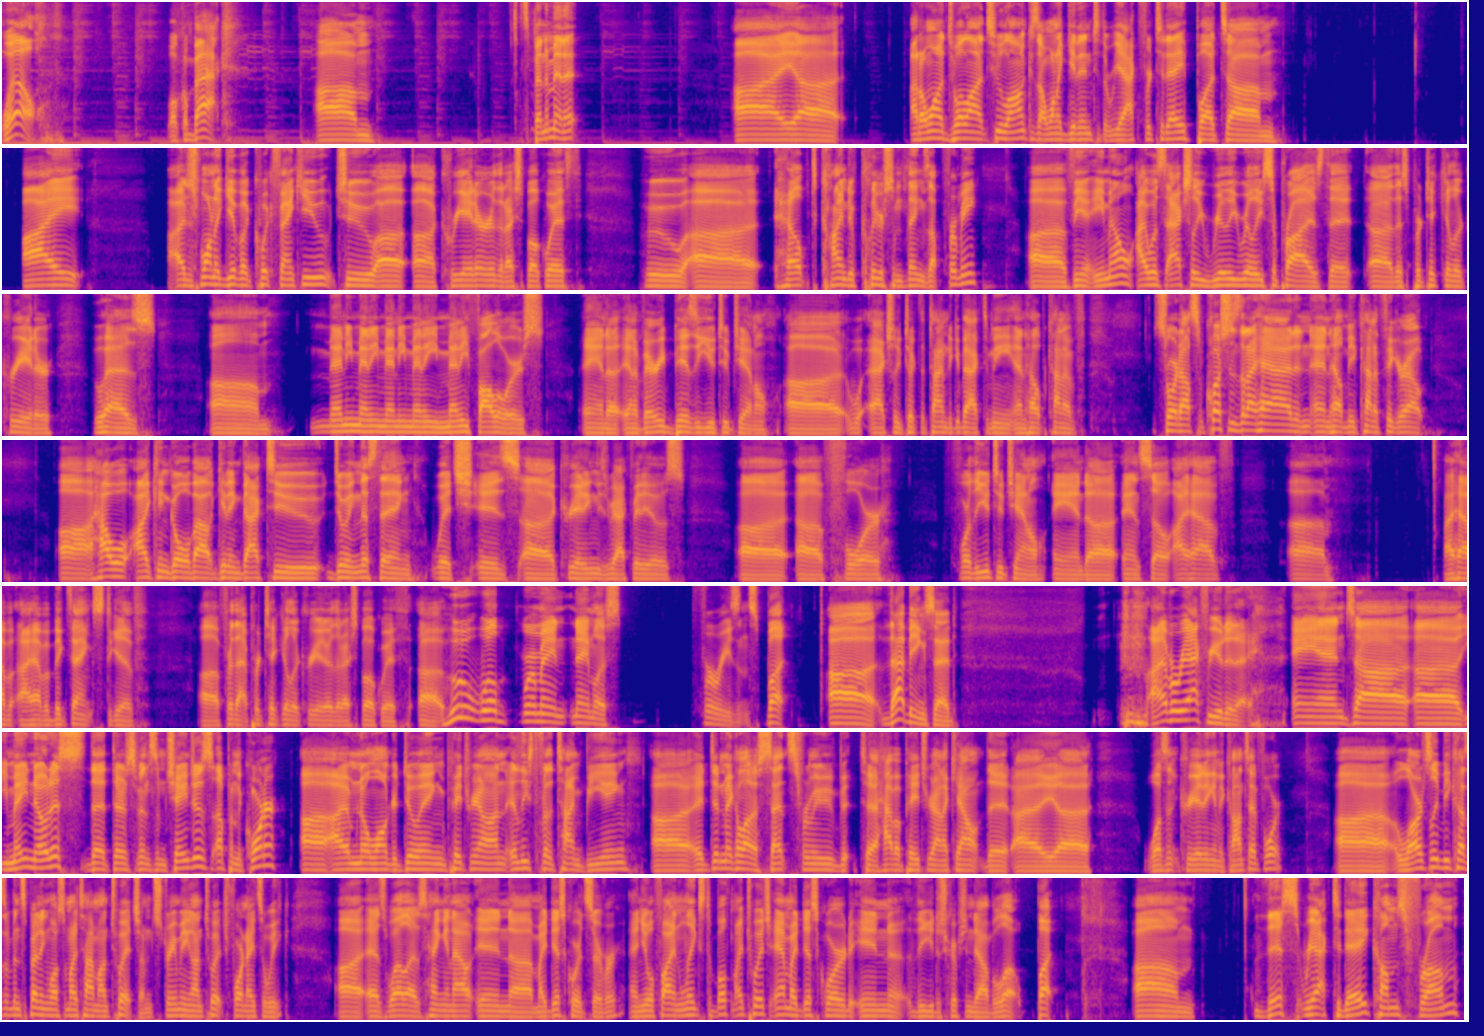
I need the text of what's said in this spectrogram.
Well, welcome back. Um, it's been a minute. I uh, I don't want to dwell on it too long because I want to get into the react for today. But um, I I just want to give a quick thank you to uh, a creator that I spoke with who uh, helped kind of clear some things up for me uh, via email. I was actually really, really surprised that uh, this particular creator who has um, many, many, many, many, many followers and a, and a very busy YouTube channel uh, actually took the time to get back to me and help kind of sort out some questions that I had and, and help me kind of figure out uh, how I can go about getting back to doing this thing, which is uh, creating these React videos uh, uh, for for the YouTube channel, and uh, and so I have um, I have I have a big thanks to give uh, for that particular creator that I spoke with, uh, who will remain nameless for reasons. But uh, that being said, I have a react for you today, and uh, uh, you may notice that there's been some changes up in the corner. Uh, I am no longer doing Patreon, at least for the time being. Uh, it didn't make a lot of sense for me to have a Patreon account that I uh, wasn't creating any content for. Uh, largely because I've been spending most of my time on Twitch. I'm streaming on Twitch four nights a week, uh, as well as hanging out in uh, my Discord server. And you'll find links to both my Twitch and my Discord in the description down below. But um, this React today comes from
